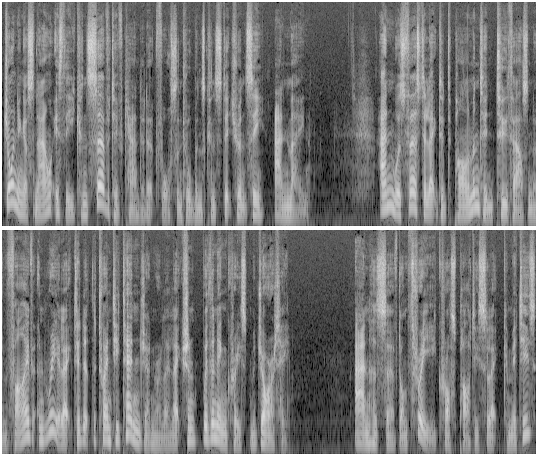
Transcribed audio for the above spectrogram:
Joining us now is the Conservative candidate for St Albans constituency, Anne Main. Anne was first elected to Parliament in 2005 and re elected at the 2010 general election with an increased majority. Anne has served on three cross party select committees,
